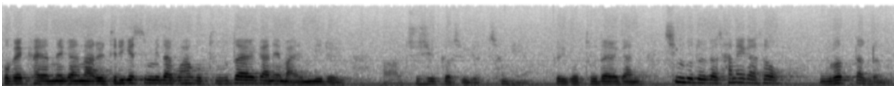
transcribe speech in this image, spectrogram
고백하여 내가 나를 드리겠습니다고 하고 두 달간의 말미를 어, 주실 것을 요청해요. 그리고 두 달간 친구들과 산에 가서 울었다 그럽니다.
